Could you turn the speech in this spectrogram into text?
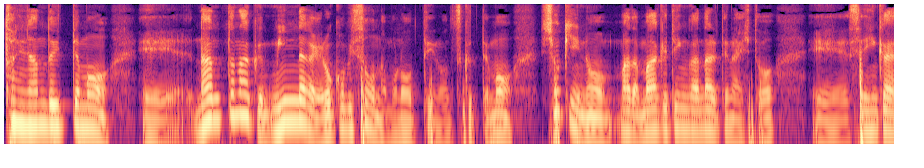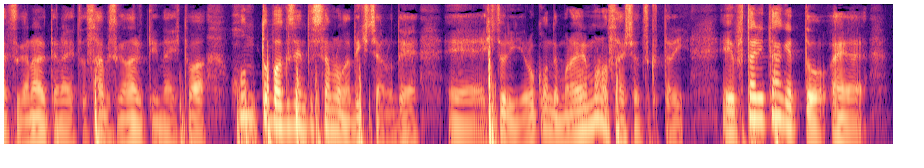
当に何度言っても、えー、なんとなくみんなが喜びそうなものっていうのを作っても、初期のまだマーケティングが慣れてない人、えー、製品開発が慣れてない人、サービスが慣れていない人は、本当漠然としたものができちゃうので、えー、一人喜んでもらえるものを最初は作ったり。えー、二人ターゲット、えー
